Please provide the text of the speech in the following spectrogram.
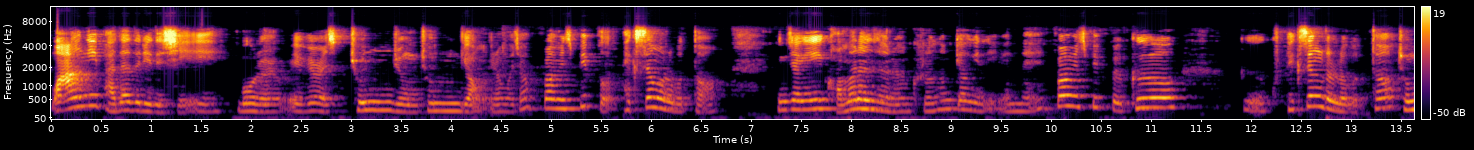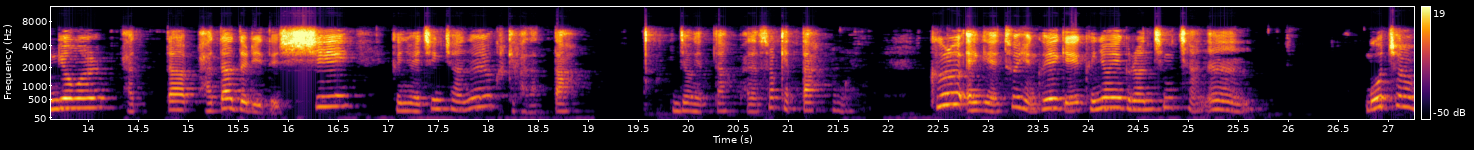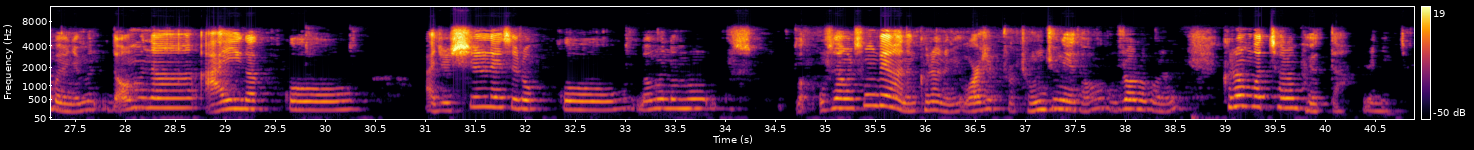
왕이 받아들이듯이 뭐를 reverence 존중, 존경 이런 거죠. from his people 백성으로부터 굉장히 거만한 사람 그런 성격이었네. from his people 그, 그 백성들로부터 존경을 받다 받아들이듯이 그녀의 칭찬을 그렇게 받았다. 인정했다. 거예요. 그에게, him, 그에게 그녀의 그런 칭찬은 뭐처럼 보였냐면 너무나 아이 같고 아주 신뢰스럽고 너무너무 우상을 숭배하는 그런 의미, worship, 존중해서 우러러보는 그런 것처럼 보였다. 이런 얘기죠.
